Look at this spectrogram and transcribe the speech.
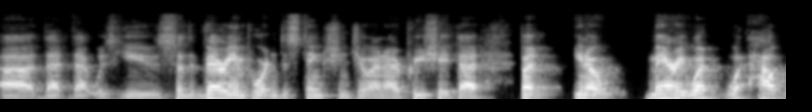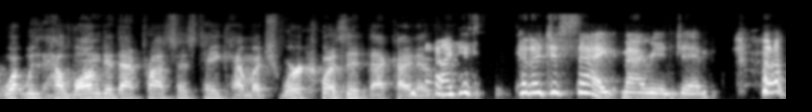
uh, that that was used. So the very important distinction, Joanna. I appreciate that. But you know, Mary, what what how what was how long did that process take? How much work was it? That kind of. Can I just can I just say, Mary and Jim.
